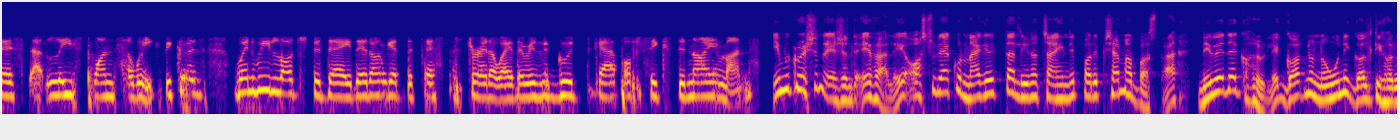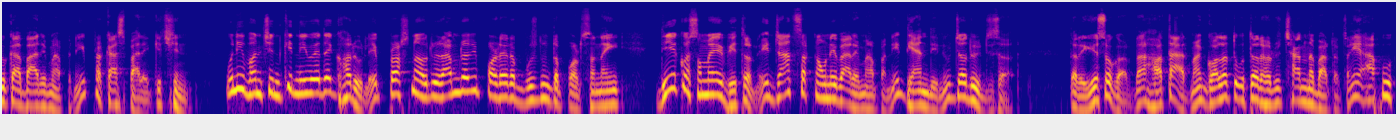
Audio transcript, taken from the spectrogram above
test at least once a week. Because when we lodge today, they don't get the test straight away. There is a good gap of six to nine months. Immigration agent एभाले अस्ट्रेलियाको नागरिकता लिन चाहिने परीक्षामा बस्दा निवेदकहरूले गर्न नहुने गल्तीहरूका बारेमा पनि प्रकाश पारेकी छिन् उनी भन्छन् कि निवेदकहरूले प्रश्नहरू राम्ररी पढेर बुझ्नु त पर्छ नै। दिएको समयभित्र नै जाँच सकाउने बारेमा पनि ध्यान दिनु जरुरी छ। तर यसो गर्दा हतारमा गलत उत्तरहरू छान्नबाट चाहिँ आफू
